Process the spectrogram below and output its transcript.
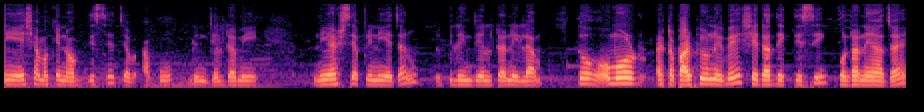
নিয়ে এসে আমাকে নক দিচ্ছে যে, আপু পিলিং জেলটা আমি নিয়ে আসছি, আপনি নিয়ে যান। তো পিলিং জেলটা নিলাম। তো ওমর একটা পারফিউম নেবে, সেটা দেখতেছি, কোনটা নেওয়া যায়।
